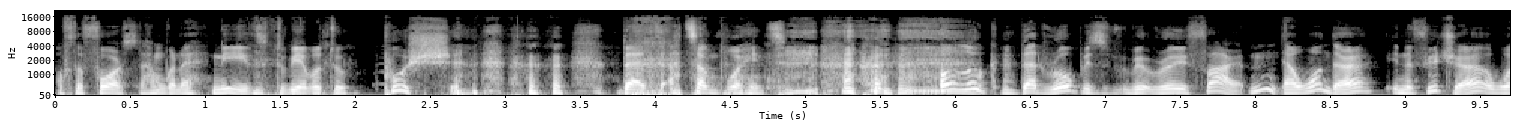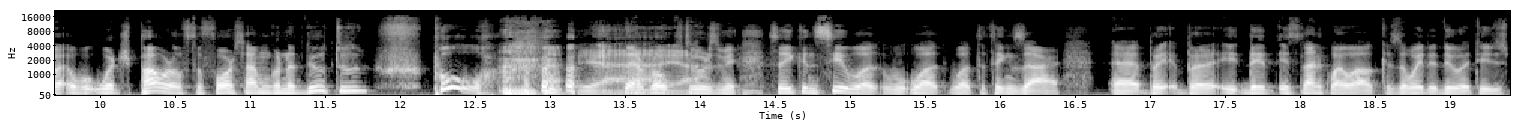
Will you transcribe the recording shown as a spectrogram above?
of the force I'm gonna need to be able to push that at some point. oh, look, that rope is very far. Hmm, I wonder in the future wh- wh- which power of the force I'm gonna do to pull yeah, that rope yeah. towards me. So you can see what what what the things are. Uh, but but it, it- it's done quite well because the way they do it is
